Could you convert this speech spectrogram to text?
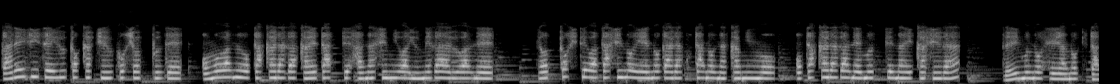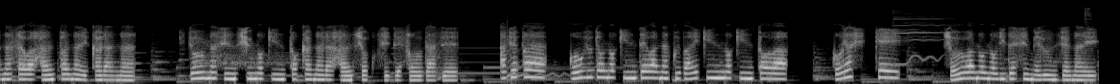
ガレージセールとか中古ショップで、思わぬお宝が買えたって話には夢があるわね。ひょっとして私の家のガラクタの中にも、お宝が眠ってないかしら？霊夢の部屋の汚さは半端ないからな。貴重な新種の金とかなら繁殖してそうだぜ。あジャパー、ゴールドの金ではなくバイキンの金とは、こりゃ失敬。昭和のノリで締めるんじゃない。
